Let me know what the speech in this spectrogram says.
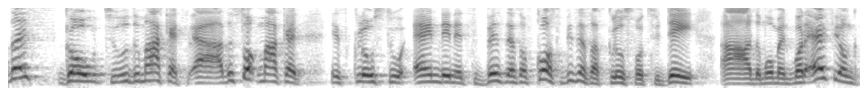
Let's go to the market. Uh, the stock market is close to ending its business. Of course, business has closed for today uh, at the moment, but Effiong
